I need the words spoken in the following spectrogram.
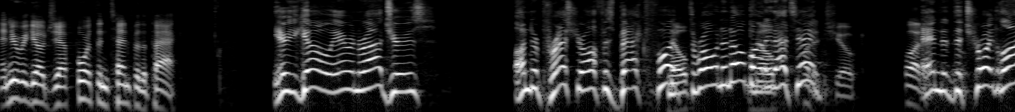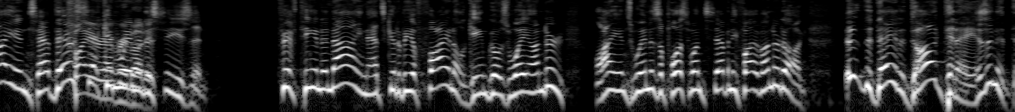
And here we go, Jeff, fourth and 10 for the pack. Here you go, Aaron Rodgers under pressure off his back foot, Nope. throwing to nobody. Nope. That's What it. a joke. What and the Detroit Lions have their Fire second win of the season. 15 to 9. That's going to be a final. Game goes way under. Lions win as a plus 175 underdog. This is the day of the dog today, isn't it?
